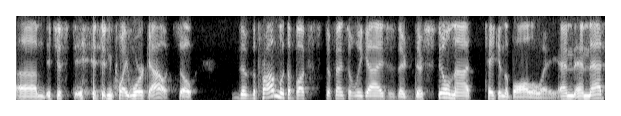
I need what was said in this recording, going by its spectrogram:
um, it just it didn't quite work out. So the the problem with the Bucs defensively, guys, is they're they're still not taking the ball away, and and that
